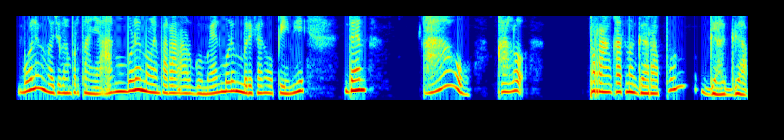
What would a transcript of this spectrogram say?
boleh mengajukan pertanyaan boleh melemparkan argumen boleh memberikan opini dan how? Kalau perangkat negara pun gagap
